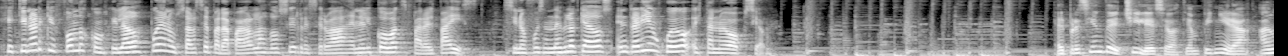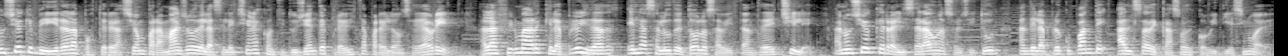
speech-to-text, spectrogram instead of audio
gestionar que fondos congelados puedan usarse para pagar las dosis reservadas en el COVAX para el país. Si no fuesen desbloqueados, entraría en juego esta nueva opción. El presidente de Chile, Sebastián Piñera, anunció que pedirá la postergación para mayo de las elecciones constituyentes previstas para el 11 de abril, al afirmar que la prioridad es la salud de todos los habitantes de Chile. Anunció que realizará una solicitud ante la preocupante alza de casos de COVID-19.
